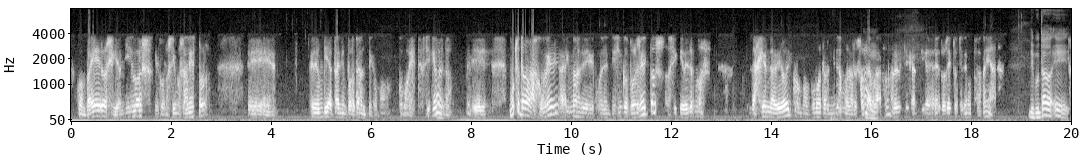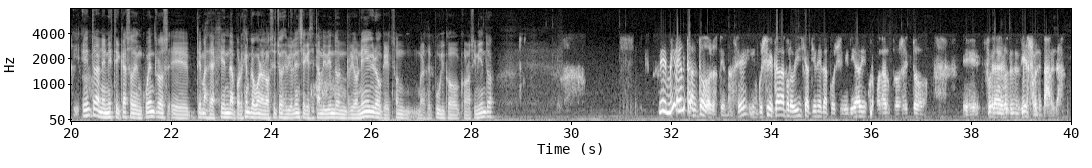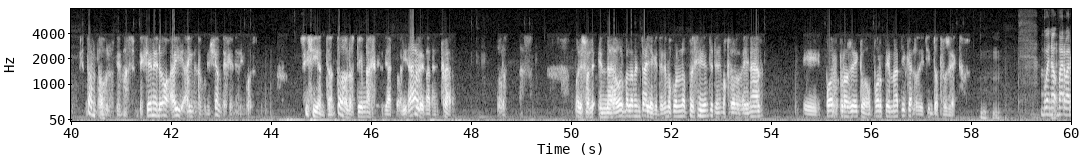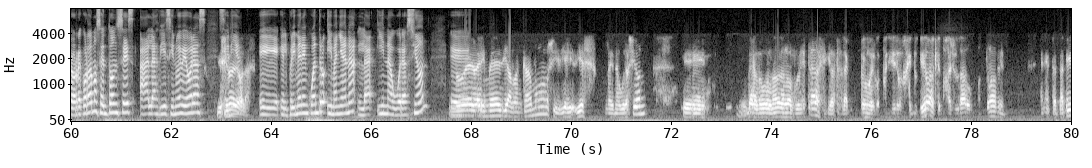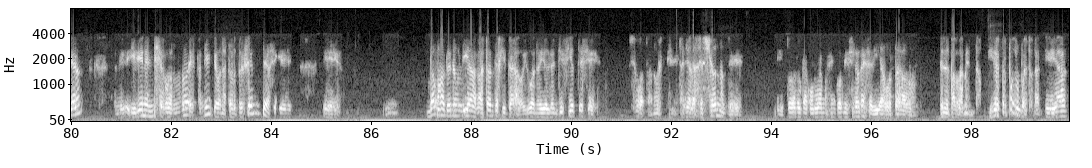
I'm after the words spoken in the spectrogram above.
compañeros y amigos que conocimos a Néstor eh, en un día tan importante como, como este. Así que bueno, eh, mucho trabajo, ¿eh? Hay más de 45 proyectos, así que veremos la agenda de hoy, cómo, cómo terminamos de resolverla, ¿no? A ver qué cantidad de proyectos tenemos para mañana. Diputado, eh, ¿entran en este caso de encuentros eh, temas de agenda, por ejemplo, bueno, los hechos de violencia que se están viviendo en Río Negro, que son bueno, de público conocimiento? Sí, entran todos los temas, ¿eh? inclusive cada provincia tiene la posibilidad de incorporar un proyecto eh, fuera del orden del día sobre tabla. Están todos los temas. De género, hay, hay una comisión de género igual. Sí, sí, entran todos los temas de actualidad, van a entrar. Todos por eso, en la labor parlamentaria que tenemos con los presidentes, tenemos que ordenar eh, por proyecto o por temática los distintos proyectos. Bueno, Bárbaro, recordamos entonces a las 19 horas 19 horas. Eh, el primer encuentro y mañana la inauguración. Eh, Nueve y media arrancamos y 10 la inauguración. Eh, la gobernadora puede estar, así que va a estar con el compañero Genio que nos ha ayudado un montón en en esta tarea. Y vienen vicegobernadores también que van a estar presentes, así que eh, vamos a tener un día bastante agitado. Y bueno, y el 27 se, se vota, ¿no? Estaría la sesión donde eh, todo lo que acordamos en comisiones sería votado en el Parlamento. Y después, por supuesto, la actividad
